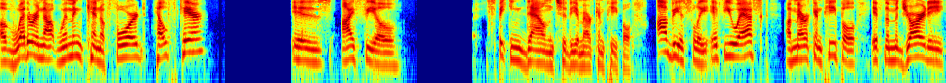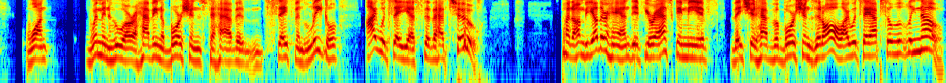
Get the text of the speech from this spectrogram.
of whether or not women can afford health care is, I feel, speaking down to the American people. Obviously, if you ask American people if the majority want women who are having abortions to have it safe and legal, I would say yes to that too. But on the other hand, if you're asking me if they should have abortions at all, I would say absolutely no.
